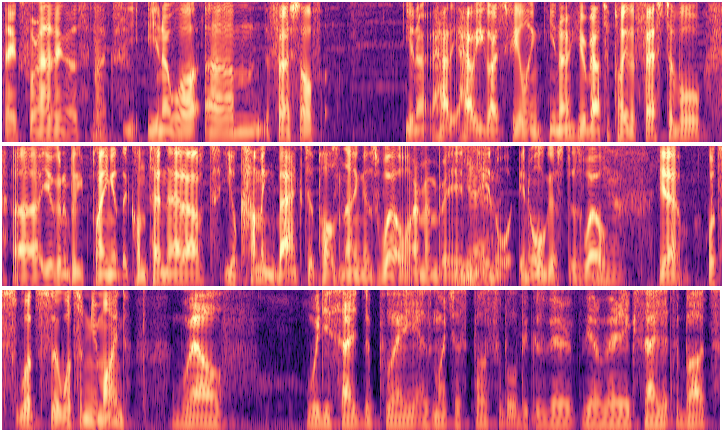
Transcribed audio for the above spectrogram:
Thanks for having us, Max. Y- You know what? Um, first off, you know how, how are you guys feeling? You know, you're about to play the festival. Uh, you're going to be playing at the Kontener Art. You're coming back to Poznan as well. I remember in Yeah. in, in August as well. Yeah. Yeah. What's what's uh, what's on your mind? Well, we decided to play as much as possible because we're we are very excited about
